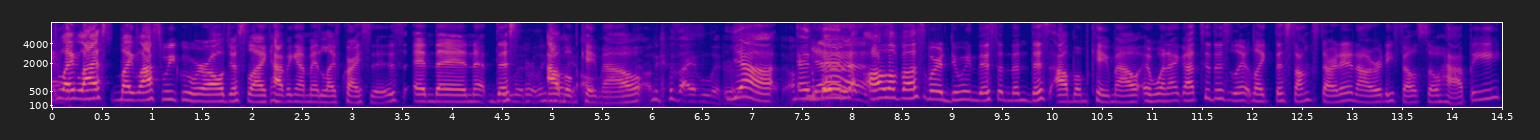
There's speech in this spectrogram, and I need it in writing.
Like like last like last week we were all just like having a midlife crisis, and then this Literally album came out. because I literally Yeah, wrote that down. and Yeah. then all of us were doing this, and then this album came out, and when I got to this ly- like the song started, and I already felt so happy,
